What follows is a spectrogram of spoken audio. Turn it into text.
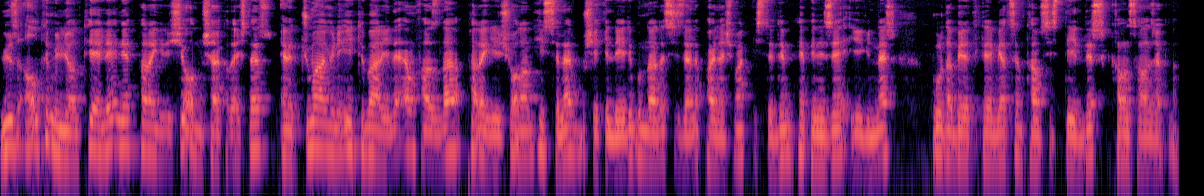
106 milyon TL net para girişi olmuş arkadaşlar. Evet Cuma günü itibariyle en fazla para girişi olan hisseler bu şekildeydi. Bunları da sizlerle paylaşmak istedim. Hepinize iyi günler. Burada belirttiklerim yatırım tavsiyesi değildir. Kalın sağlıcakla.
